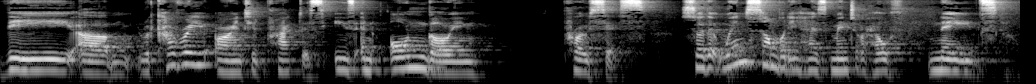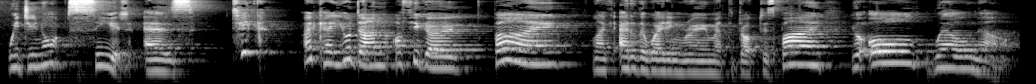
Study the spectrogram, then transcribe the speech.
The um, recovery oriented practice is an ongoing process so that when somebody has mental health needs, we do not see it as tick, Okay, you're done. Off you go. Bye. Like out of the waiting room at the doctor's. Bye. You're all well now.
